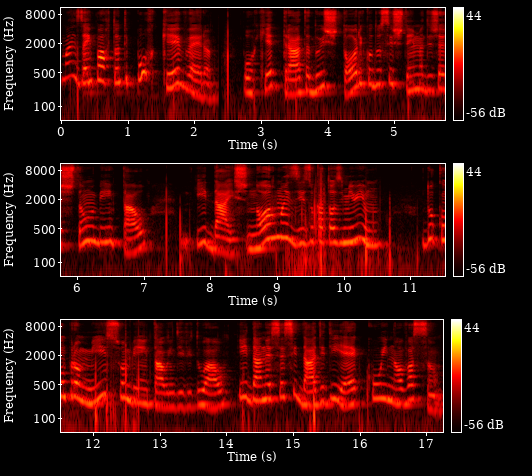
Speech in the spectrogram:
Mas é importante por quê, Vera? Porque trata do histórico do sistema de gestão ambiental e das normas ISO 14001, do compromisso ambiental individual e da necessidade de eco-inovação.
